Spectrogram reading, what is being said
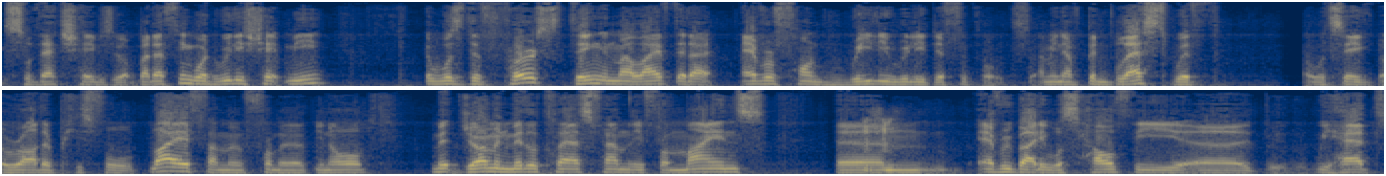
so that shapes you. But I think what really shaped me it was the first thing in my life that I ever found really, really difficult. I mean, I've been blessed with, I would say, a rather peaceful life. I'm a, from a, you know, mid- German middle class family from Mainz. Um, mm-hmm. Everybody was healthy. Uh, we had,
